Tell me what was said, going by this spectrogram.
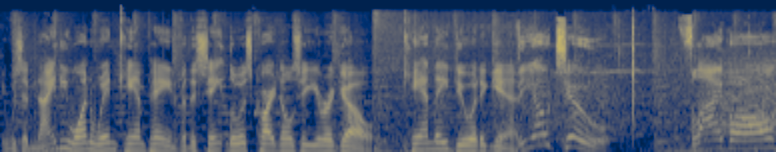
It was a 91 win campaign for the St. Louis Cardinals a year ago. Can they do it again? The 0 2. Fly ball,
